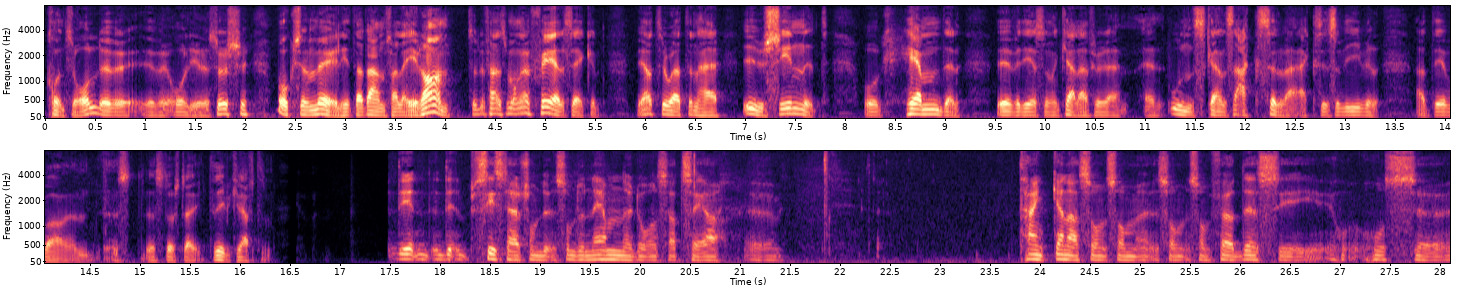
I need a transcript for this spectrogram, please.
kontroll över, över oljeresurser och också en möjlighet att anfalla Iran. Så det fanns många skäl säkert. Men jag tror att den här ursinnet och hämnden över det som de kallar för en ondskans axel, va? axis of evil, att det var den största drivkraften. Det, det, precis det här som du, som du nämner då, så att säga, eh, tankarna som, som, som, som föddes i, hos eh,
